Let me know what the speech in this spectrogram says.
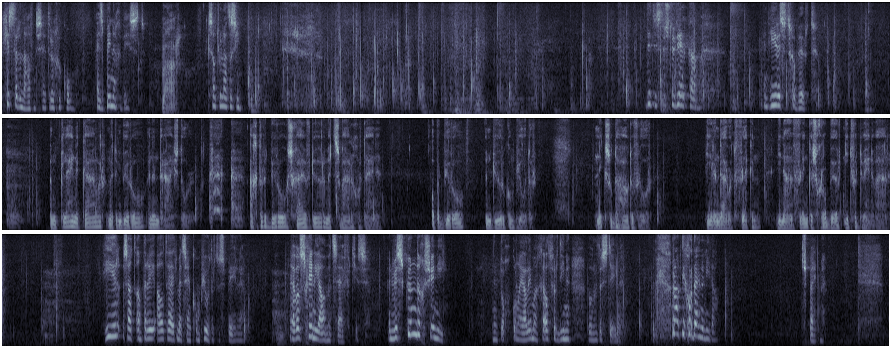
Gisterenavond is hij teruggekomen. Hij is binnen geweest. Waar? Ik zal het u laten zien. Dit is de studeerkamer. En hier is het gebeurd. Een kleine kamer met een bureau en een draaistoel. Achter het bureau schuifdeuren met zware gordijnen. Op het bureau een dure computer. Niks op de houten vloer. Hier en daar wat vlekken die na een flinke schrobbeurt niet verdwenen waren. Hier zat André altijd met zijn computer te spelen. Hij was geniaal met cijfertjes. Een wiskundig genie. En toch kon hij alleen maar geld verdienen door het te stelen. Raak die gordijnen niet aan. Het spijt me.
